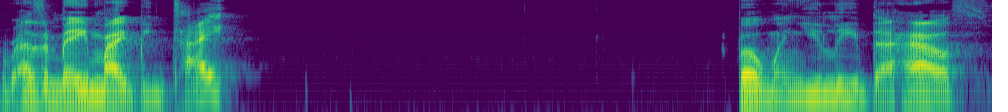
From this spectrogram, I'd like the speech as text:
Resume might be tight, but when you leave the house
